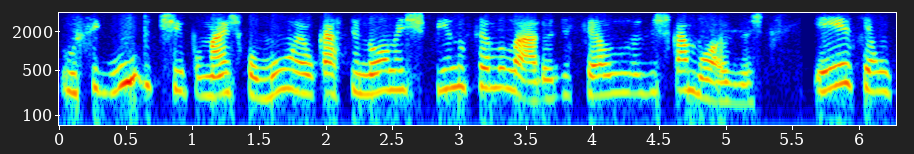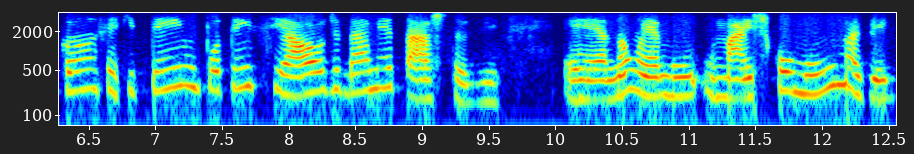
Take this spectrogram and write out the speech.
O segundo tipo mais comum é o carcinoma espinocelular, ou de células escamosas. Esse é um câncer que tem um potencial de dar metástase. É, não é o mais comum, mas ele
